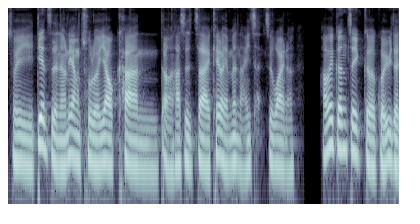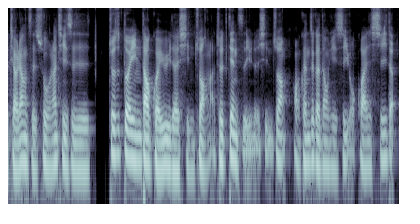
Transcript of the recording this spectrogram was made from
所以电子的能量除了要看呃它是在 k l m 哪一层之外呢，还会跟这个鬼域的角量指数，那其实就是对应到鬼域的形状了，就是电子云的形状哦，跟这个东西是有关系的。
